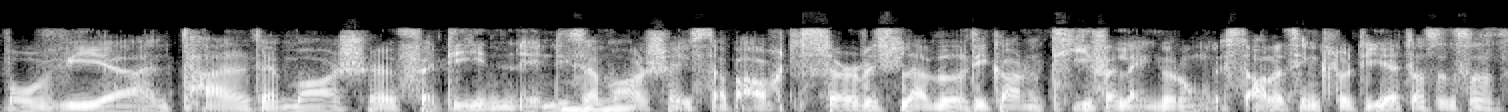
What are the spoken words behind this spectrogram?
wo wir einen Teil der Marge verdienen. In dieser mhm. Marge ist aber auch das Service Level, die Garantieverlängerung ist alles inkludiert. Also das,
